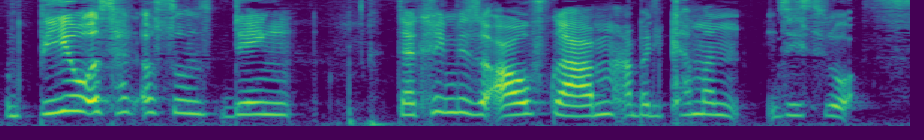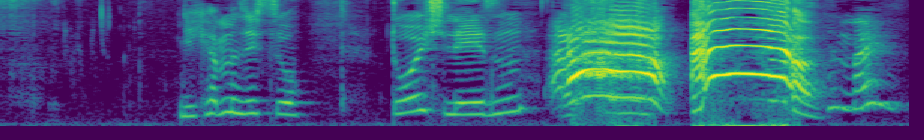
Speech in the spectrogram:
Und Bio ist halt auch so ein Ding, da kriegen wir so Aufgaben, aber die kann man sich so. Die kann man sich so durchlesen. Ah! Ah! Nein.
